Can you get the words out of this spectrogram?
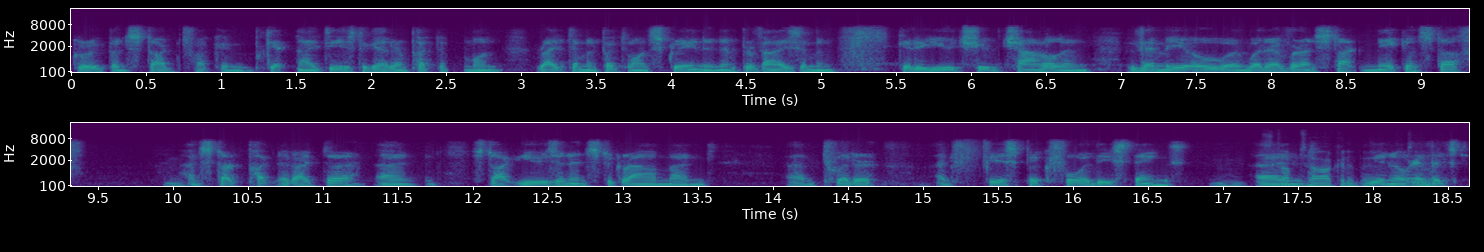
group and start fucking getting ideas together and put them on, write them and put them on screen and improvise them and get a YouTube channel and Vimeo and whatever and start making stuff and start putting it out there and start using Instagram and um, Twitter and Facebook for these things. Stop And, talking about you know do if it's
